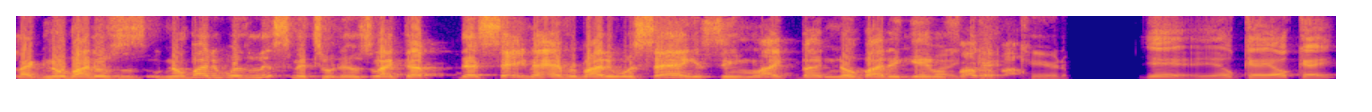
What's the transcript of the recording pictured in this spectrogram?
like nobody was nobody was listening to it. It was like that that saying that everybody was saying. It seemed like, but nobody gave Nobody a fuck ca- about. Cared. Yeah, yeah, okay, okay.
